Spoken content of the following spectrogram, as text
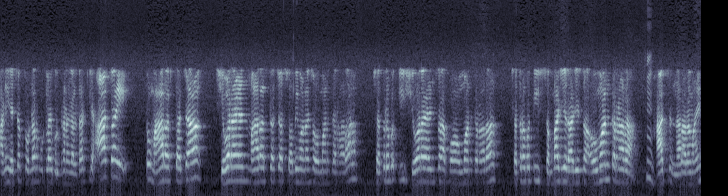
आणि याच्यात तोंडावर कुठलाही बुरखा न घालता की हाच आहे तो महाराष्ट्राच्या शिवरायां महाराष्ट्राच्या स्वाभिमानाचा अवमान करणारा छत्रपती शिवरायांचा अप- अवमान करणारा छत्रपती संभाजी राजेचा अवमान करणारा हाच नराधम आहे.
